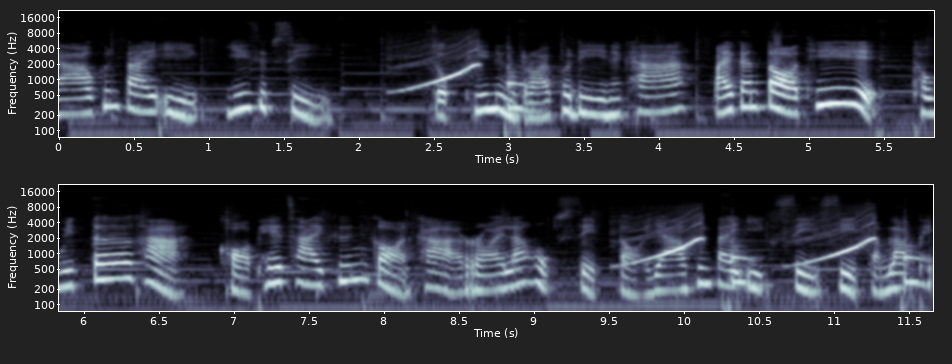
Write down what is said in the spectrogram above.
ยาวขึ้นไปอีก 24 จบที่ 100 พอดีนะคะ ไปกันต่อที่ Twitter ค่ะ ขอเพศชายขึ้นก่อนค่ะร้อยละ 60 ต่อยาวขึ้นไปอีก 40สำหรับเพ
